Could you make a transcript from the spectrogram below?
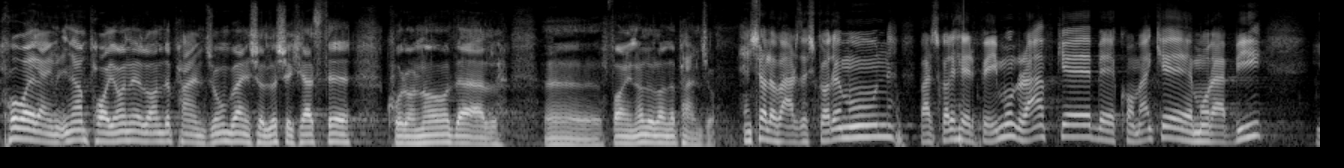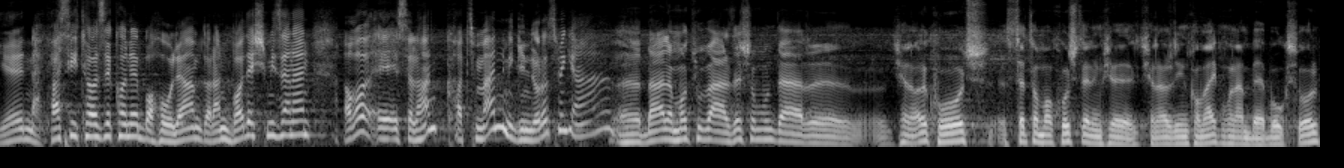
خب آقای رحیم اینم پایان راند پنجم و انشالله شکست کرونا در فاینال راند پنجم. انشالله ورزشکارمون ورزشکار حرفه‌ایمون رفت که به کمک مربی یه نفسی تازه کنه با حوله هم دارن بادش می‌زنن. آقا اصطلاحا کاتمن میگین درست میگن بله ما تو ورزشمون در کنار کوچ سه تا ما کوچ داریم که کنار این کمک می‌کنن به بوکسور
